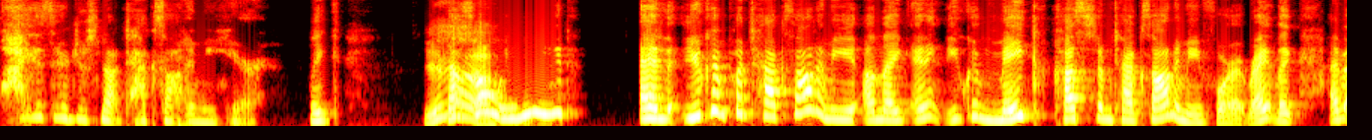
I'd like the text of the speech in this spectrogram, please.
why is there just not taxonomy here? Like yeah. that's all we need. And you can put taxonomy on like any you can make custom taxonomy for it right? Like I've,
